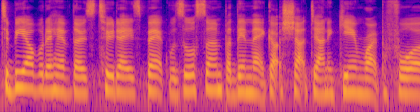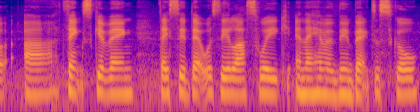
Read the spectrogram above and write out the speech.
To be able to have those two days back was awesome, but then that got shut down again right before uh, Thanksgiving. They said that was their last week and they haven't been back to school.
